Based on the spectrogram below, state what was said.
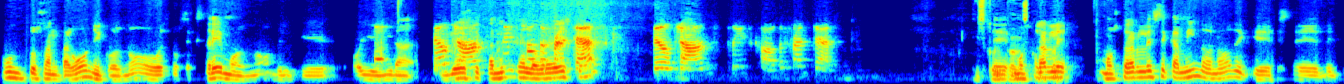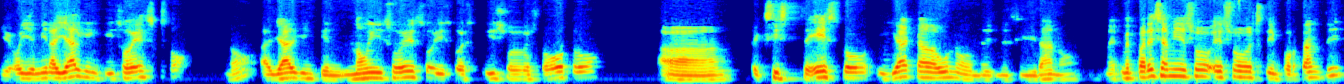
puntos antagónicos, ¿no? O estos extremos, ¿no? Del que, oye, mira, yo este camino logré esto. Eh, mostrarle, mostrarle ese camino, ¿no? De que, este, de que, oye, mira, hay alguien que hizo esto, ¿no? Hay alguien que no hizo eso, hizo, hizo esto otro. Uh, existe esto, y ya cada uno decidirá, ¿no? Me, parece a mí eso, eso este, importante.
